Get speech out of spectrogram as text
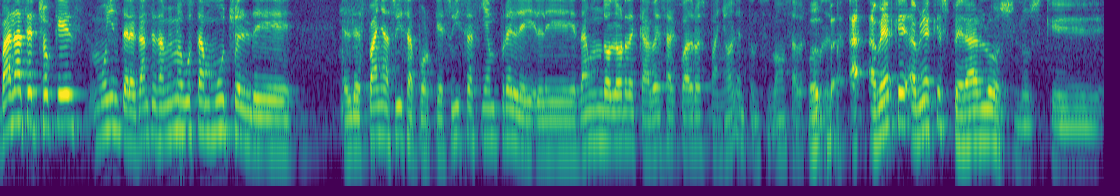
Van a ser choques muy interesantes. A mí me gusta mucho el de el de España-Suiza, porque Suiza siempre le, le, da un dolor de cabeza al cuadro español. Entonces vamos a ver cómo pues, les va. Habría que, habría que esperar los, los que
